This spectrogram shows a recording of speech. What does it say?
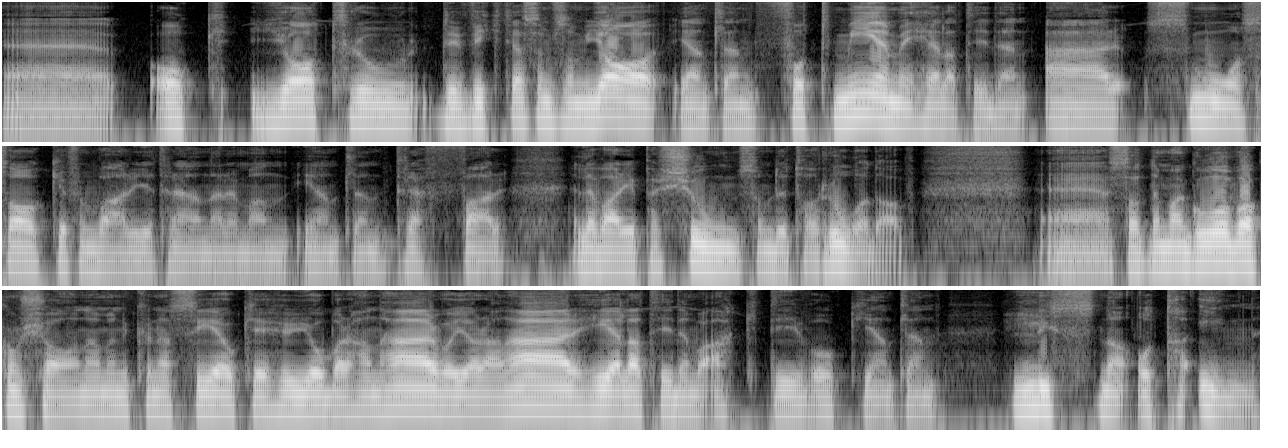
Eh, och jag tror det viktigaste som jag egentligen fått med mig hela tiden är små saker från varje tränare man egentligen träffar. Eller varje person som du tar råd av. Eh, så att när man går bakom Sean, men kunna se okej okay, hur jobbar han här, vad gör han här? Hela tiden vara aktiv och egentligen lyssna och ta in.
